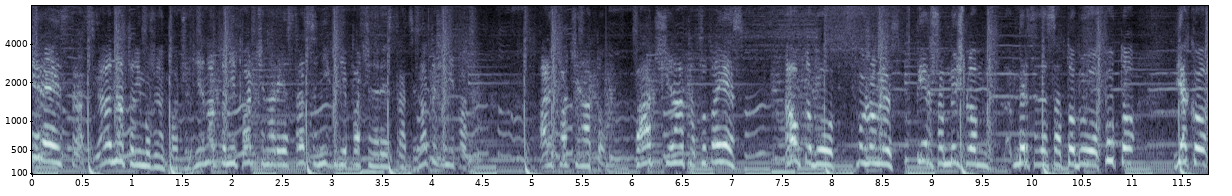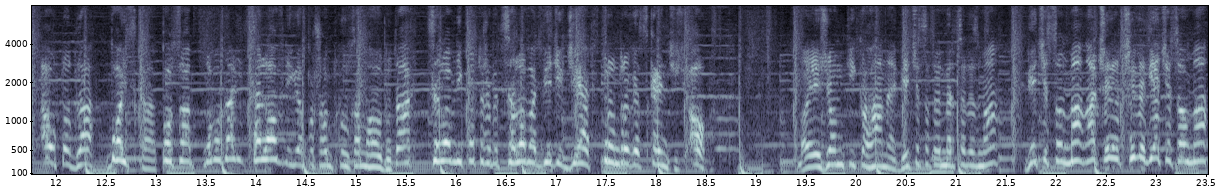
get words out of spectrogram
i rejestrację, ale na to nie możemy patrzeć, nie, na to nie patrzcie na rejestrację, nigdy nie patrzcie na rejestrację, na to się nie patrzy. Ale patrzcie na to, patrzcie na to, co to jest. Auto było stworzone z pierwszą myślą Mercedesa, to było po to, jako auto dla wojska. Po co? No bo dali celownik na początku samochodu, tak? Celownik po to, żeby celować, wiedzieć gdzie, jak, w którą drogę skręcić. O! Moje ziomki kochane, wiecie co ten Mercedes ma? Wiecie co on ma? A czy, czy wy wiecie co on ma?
